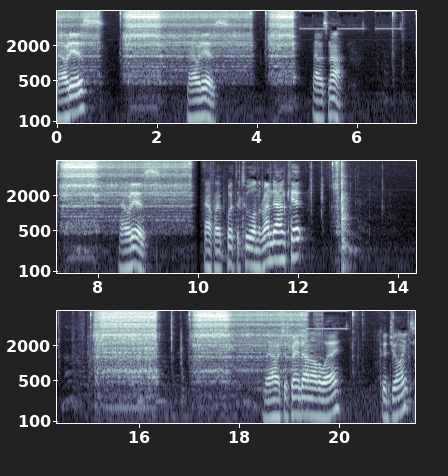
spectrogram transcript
Now it is. Now it is. Now it's not. Now it is. Now if I put the tool on the rundown kit, now it just ran down all the way. Good joint.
